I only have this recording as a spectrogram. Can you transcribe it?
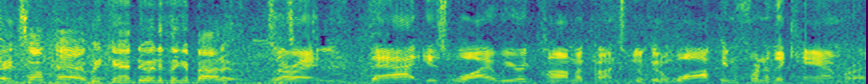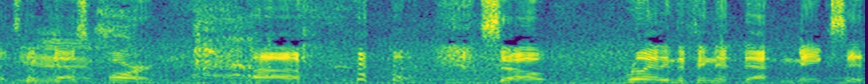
It's okay. We can't do anything about it. it's all right. That is why we were at Comic Con. So people can walk in front of the camera. It's the Yes. best part. Uh, so, really, I think the thing that, that makes it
